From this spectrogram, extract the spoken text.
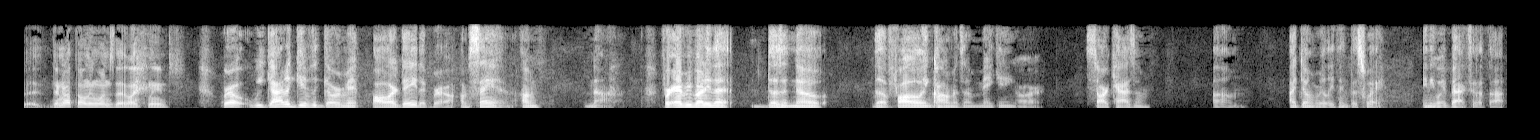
they're not the only ones that like nudes. Bro, we gotta give the government all our data, bro. I'm saying, I'm nah. For everybody that doesn't know, the following comments I'm making are sarcasm. Um, I don't really think this way. Anyway, back to the thought.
